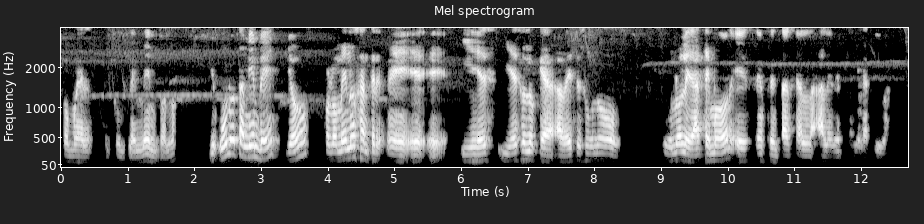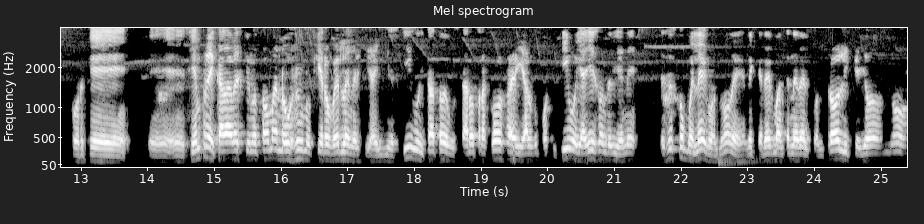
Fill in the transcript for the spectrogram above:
como el, complemento, ¿no? Y uno también ve, yo, por lo menos, ante, eh, eh, eh, y, es, y eso es lo que a, veces uno, uno le da temor, es enfrentarse a la energía negativa. Porque eh, siempre, cada vez que uno toma, no, no quiero ver la energía y esquivo y trato de buscar otra cosa y algo positivo y ahí es donde viene, eso es como el ego, ¿no? De, querer mantener el control y que yo no.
